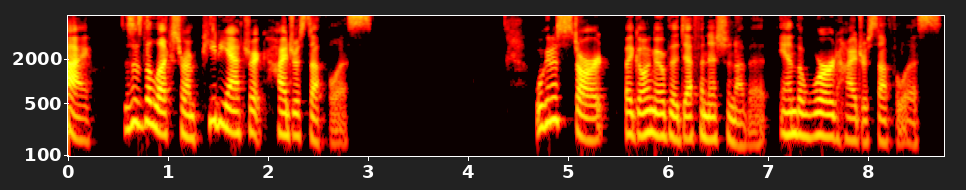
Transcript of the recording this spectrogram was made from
Hi, this is the lecture on pediatric hydrocephalus. We're going to start by going over the definition of it and the word hydrocephalus.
